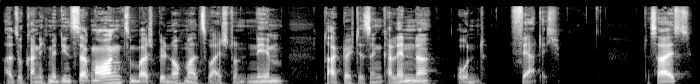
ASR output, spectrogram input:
also kann ich mir Dienstagmorgen zum Beispiel nochmal zwei Stunden nehmen, tragt euch das in den Kalender und fertig. Das heißt,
